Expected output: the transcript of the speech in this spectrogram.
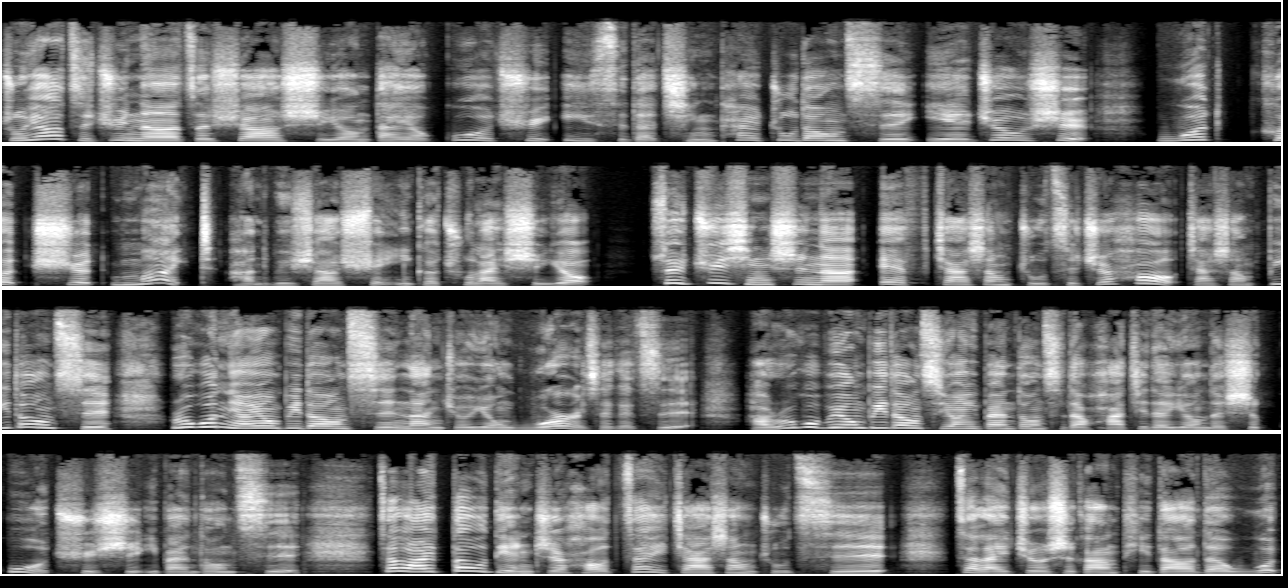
主要子句呢，则需要使用带有过去意思的情态助动词，也就是 would、could、should、might。好，你必须要选一个出来使用。所以句型是呢，if 加上主词之后加上 be 动词。如果你要用 be 动词，那你就用 were 这个字。好，如果不用 be 动词，用一般动词的话，记得用的是过去式一般动词。再来逗点之后再加上主词。再来就是刚刚提到的 would、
